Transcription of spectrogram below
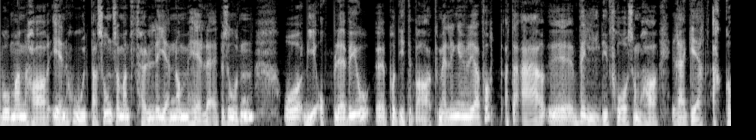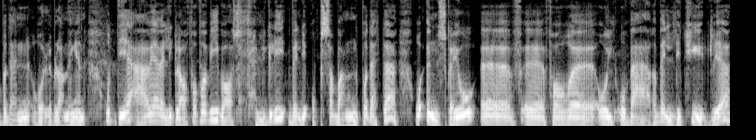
hvor man har en hovedperson som man følger gjennom hele episoden. Og vi opplever jo på de tilbakemeldingene vi har fått, at det er veldig få som har reagert akkurat på den rolleblandingen. Og det er jeg veldig glad for, for vi var selvfølgelig veldig observant på dette. Og ønska jo eh, eh, for eh, å være veldig tydelige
